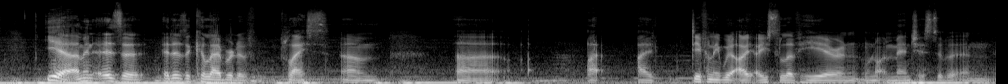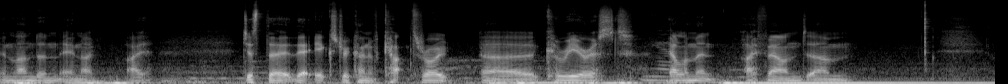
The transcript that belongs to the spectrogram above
Yeah, I mean it is a it is a collaborative place. Um, uh, I I definitely I, I used to live here and well, not in Manchester but in, in London and I I just the that extra kind of cutthroat uh, careerist element I found um,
